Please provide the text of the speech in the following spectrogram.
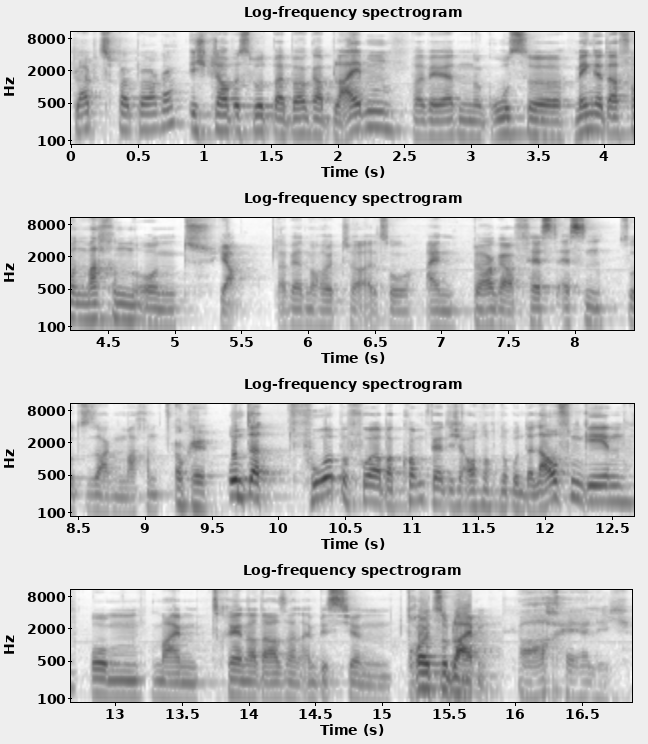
bleibt es bei Burger? Ich glaube, es wird bei Burger bleiben, weil wir werden eine große Menge davon machen und ja, da werden wir heute also ein Burger-Festessen sozusagen machen. Okay. Und davor, bevor er aber kommt, werde ich auch noch eine Runde laufen gehen, um meinem Trainer-Dasein ein bisschen treu zu bleiben. Ach, herrlich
